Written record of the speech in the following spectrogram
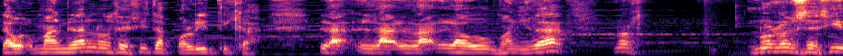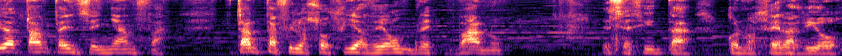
La humanidad no necesita política, la, la humanidad no, no necesita tanta enseñanza, tanta filosofía de hombres vanos. Necesita conocer a Dios,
